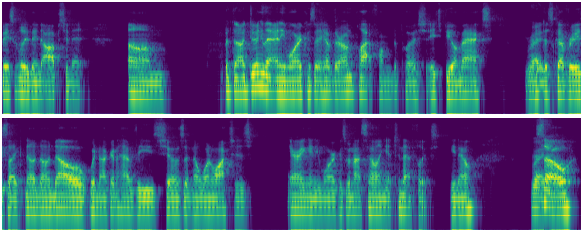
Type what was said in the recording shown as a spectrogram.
Basically, they option it, um, but they're not doing that anymore because they have their own platform to push HBO Max. Right. And Discovery's like, no, no, no, we're not going to have these shows that no one watches airing anymore because we're not selling it to Netflix. You know. right. So,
